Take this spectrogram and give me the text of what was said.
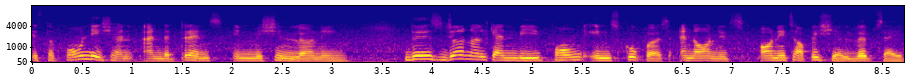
is the foundation and the trends in machine learning. This journal can be found in Scopus and on its on its official website.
